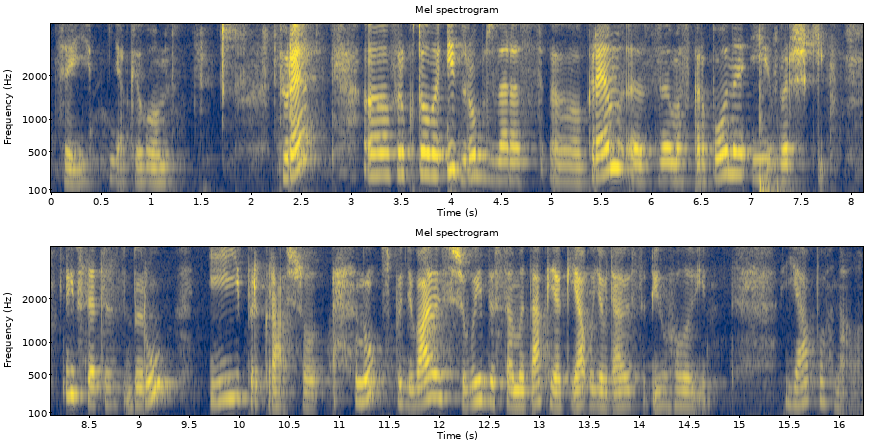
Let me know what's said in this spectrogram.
цей, як його, пюре е, фруктове, і зроблю зараз е, крем з маскарпоне і вершків. І все це зберу і прикрашу. Ну, сподіваюся, що вийде саме так, як я уявляю собі в голові. Я погнала.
